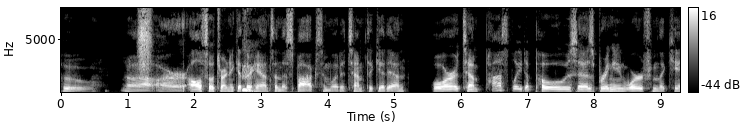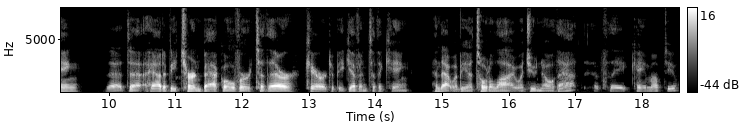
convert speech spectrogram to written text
who uh, are also trying to get their hands in this box and would attempt to get in, or attempt possibly to pose as bringing word from the king that uh, had to be turned back over to their care to be given to the king, and that would be a total lie. Would you know that if they came up to you?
